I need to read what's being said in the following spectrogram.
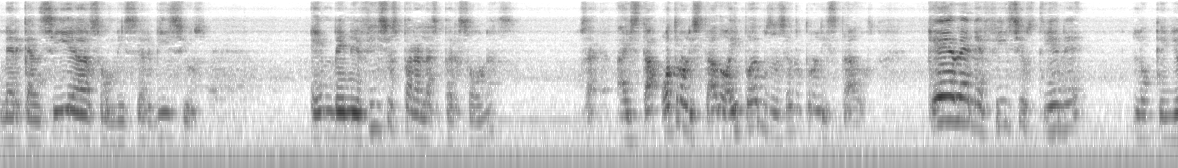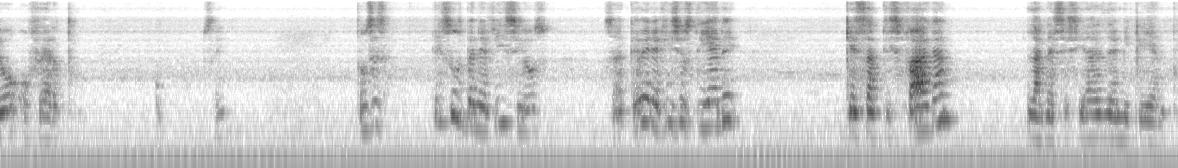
mercancías o mis servicios en beneficios para las personas, o sea, ahí está otro listado, ahí podemos hacer otro listado. ¿Qué beneficios tiene lo que yo oferto? ¿Sí? Entonces, esos beneficios, o sea, ¿qué beneficios tiene que satisfagan las necesidades de mi cliente?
